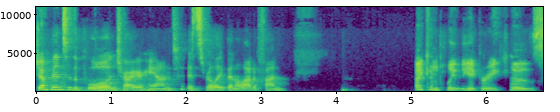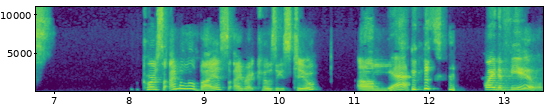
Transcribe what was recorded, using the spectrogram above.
jump into the pool and try your hand. It's really been a lot of fun. I completely agree because of course, I'm a little biased. I write cozies too. Um, yeah, quite a few.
